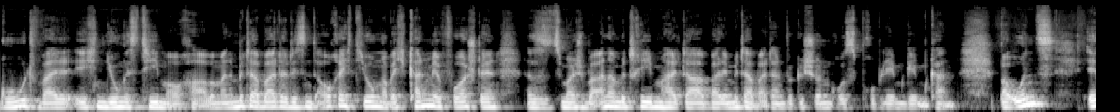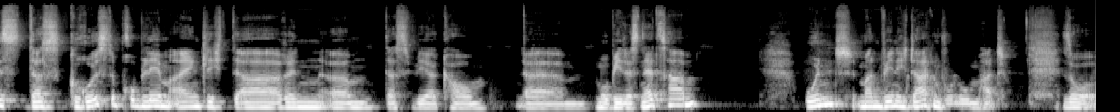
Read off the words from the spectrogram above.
gut, weil ich ein junges Team auch habe. Meine Mitarbeiter, die sind auch recht jung, aber ich kann mir vorstellen, dass es zum Beispiel bei anderen Betrieben halt da bei den Mitarbeitern wirklich schon ein großes Problem geben kann. Bei uns ist das größte Problem eigentlich darin, ähm, dass wir kaum ähm, mobiles Netz haben und man wenig Datenvolumen hat. So.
